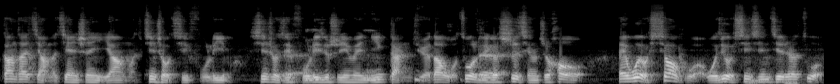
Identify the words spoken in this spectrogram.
刚才讲的健身一样嘛，新手期福利嘛。新手期福利就是因为你感觉到我做了这个事情之后，哎，我有效果，我就有信心接着做。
